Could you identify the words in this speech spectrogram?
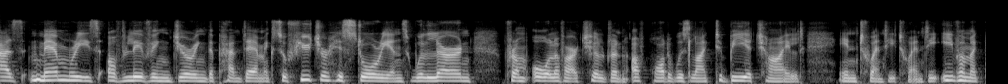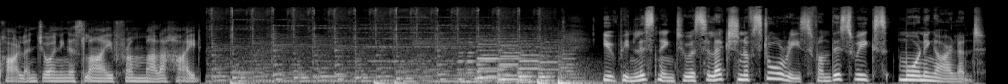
as memories of living during the pandemic. So future historians will learn from all of our children of what it was like to be a child in 2020. Eva McParland joining us live from Malahide. You've been listening to a selection of stories from this week's Morning Ireland.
